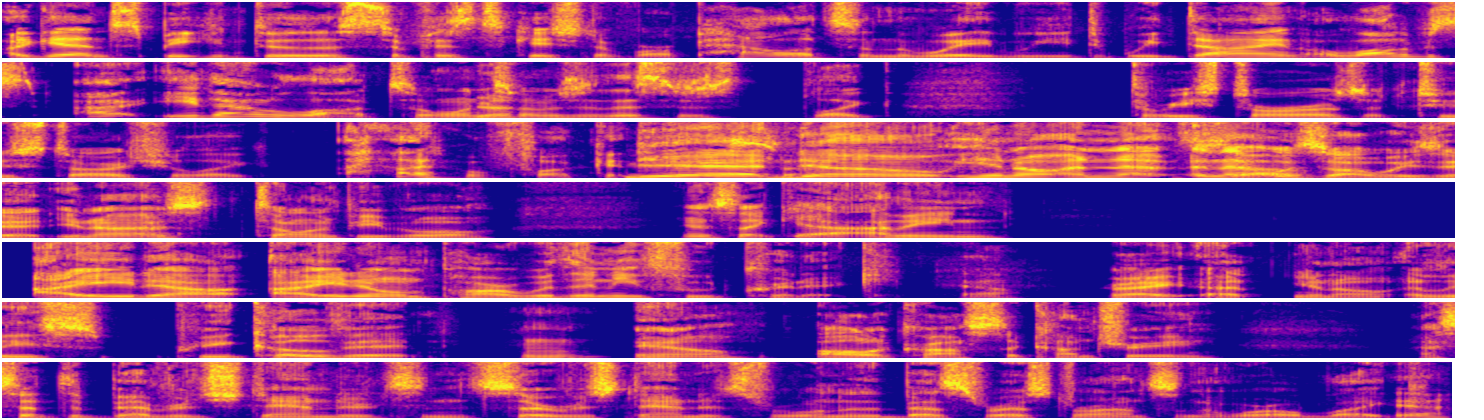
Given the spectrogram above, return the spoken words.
again, speaking to the sophistication of our palates and the way we we dine, a lot of us I eat out a lot. So when Yeah. someone says this is like three stars or two stars, you're like, I don't fucking Yeah, so. no, you know, and that, and that was always it. You know, I was telling people, it's like, yeah, I mean, I eat out, I eat on par with any food critic. Yeah. Right. At, you know, at least pre-COVID. Hmm? You know, all across the country. I set the beverage standards and service standards for one of the best restaurants in the world. Like, Yeah.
